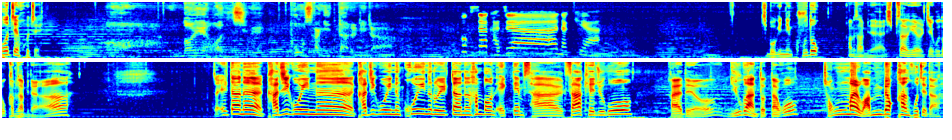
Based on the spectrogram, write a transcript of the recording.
호재 호재 너의 헌신에 보상이 따르리라. 폭사 가즈아 나키야. 지복이님 구독 감사합니다. 14개월째 구독 감사합니다. 자 일단은 가지고 있는 가지고 있는 코인으로 일단은 한번 액땜 싹싹 해주고 가야 돼요. 뉴가 안 떴다고? 정말 완벽한 호재다.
